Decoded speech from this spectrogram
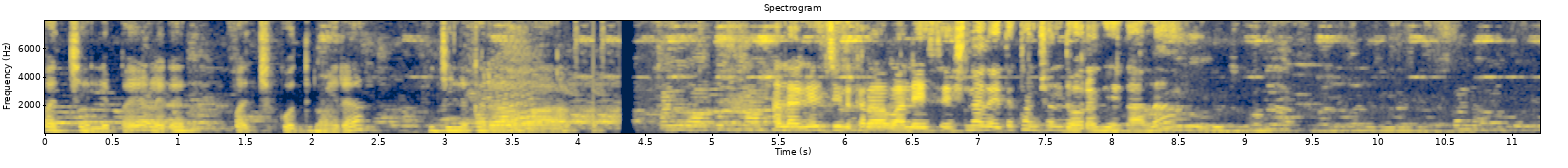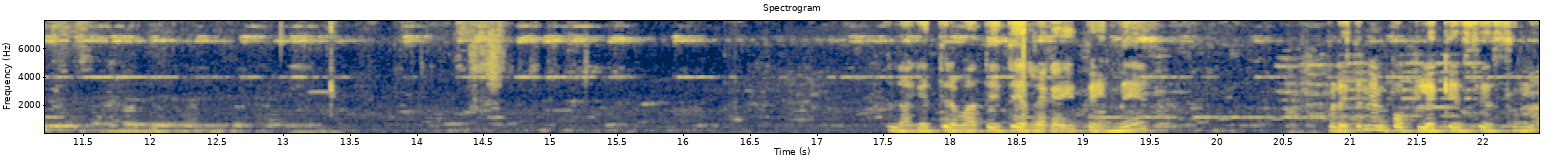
పచ్చి ఎల్లిపాయ అలాగే పచ్చి కొత్తిమీర. జీలకర్ర అలాగే జీలకర్ర ఆవాలు వేసేసిన అదైతే కొంచెం దూరం వేగాల. అలాగే తర్వాత అయితే ఎర్రగా అయిపోయింది. ఇప్పుడైతే నేను పప్పులోకి వేసేస్తున్నా.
